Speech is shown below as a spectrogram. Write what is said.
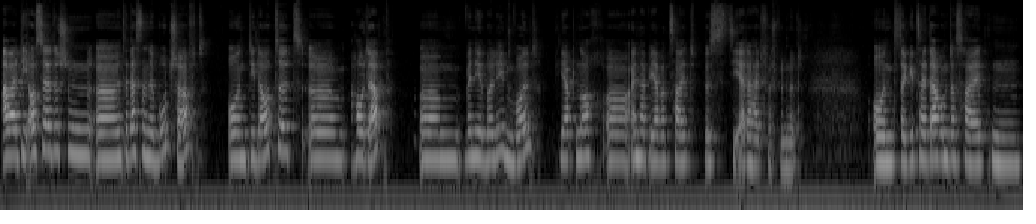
Aber die Außerirdischen äh, hinterlassen eine Botschaft und die lautet, ähm, haut ab, ähm, wenn ihr überleben wollt. Ihr habt noch äh, eineinhalb Jahre Zeit, bis die Erde halt verschwindet. Und da geht es halt darum, dass halt ein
